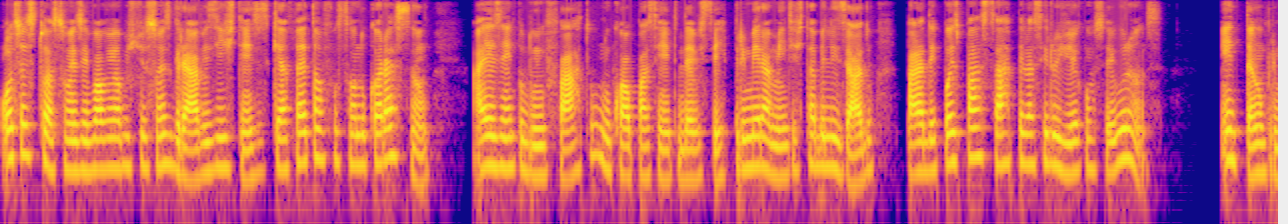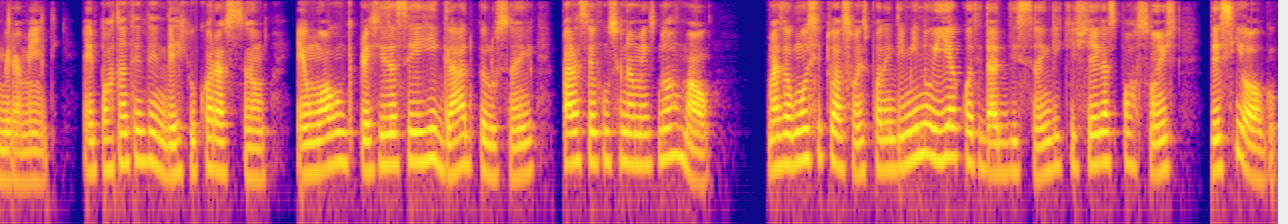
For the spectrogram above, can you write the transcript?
Outras situações envolvem obstruções graves e extensas que afetam a função do coração a exemplo do infarto, no qual o paciente deve ser primeiramente estabilizado para depois passar pela cirurgia com segurança. Então, primeiramente, é importante entender que o coração é um órgão que precisa ser irrigado pelo sangue para seu funcionamento normal, mas algumas situações podem diminuir a quantidade de sangue que chega às porções desse órgão,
